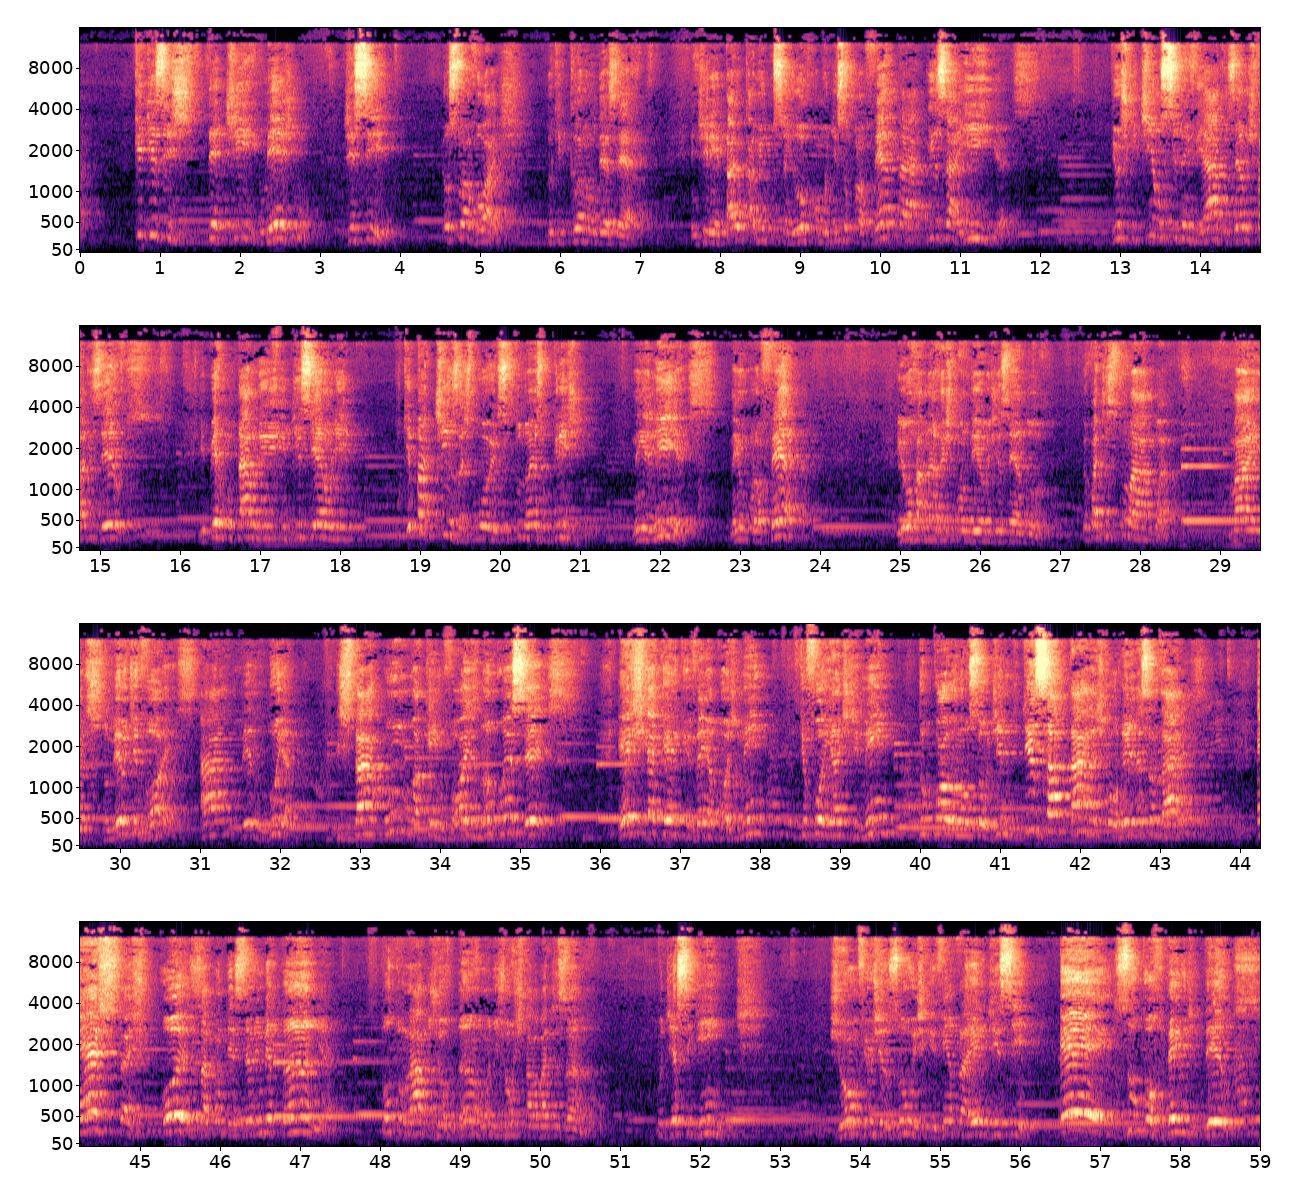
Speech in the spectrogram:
Que dizes de ti mesmo? Disse: Eu sou a voz do que clama no deserto. Endireitai o caminho do Senhor, como disse o profeta Isaías. E os que tinham sido enviados eram os fariseus. E perguntaram-lhe e disseram-lhe: Por que batizas, pois, se tu não és o Cristo, nem Elias, nem o profeta? E o Hanan respondeu, dizendo: Eu batizo com água, mas no meio de vós, aleluia, está um a quem vós não conheceis. Este é aquele que vem após mim, que foi antes de mim, do qual eu não sou digno de desatar as correias das sandálias. Estas coisas aconteceram em Betânia, do outro lado do Jordão, onde João estava batizando. No dia seguinte, João viu Jesus que vinha para ele e disse: Eis o Cordeiro de Deus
